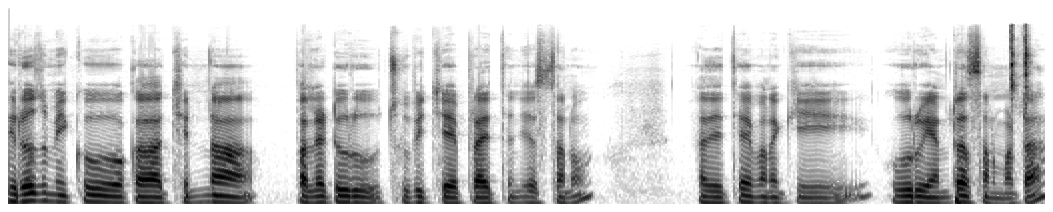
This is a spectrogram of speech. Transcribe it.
ఈరోజు మీకు ఒక చిన్న పల్లెటూరు చూపించే ప్రయత్నం చేస్తాను. అదైతే మనకి ఊరు ఎంట్రన్స్ అనమాట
